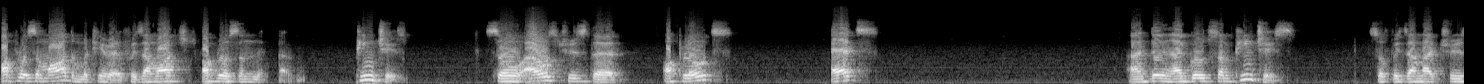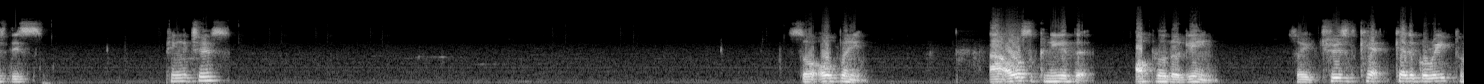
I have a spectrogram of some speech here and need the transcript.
upload some other material. For example upload some uh, pictures so I will choose the upload add and then I go to some pinches. so for example I choose this pinches. so open it I also click the upload again so you choose category to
